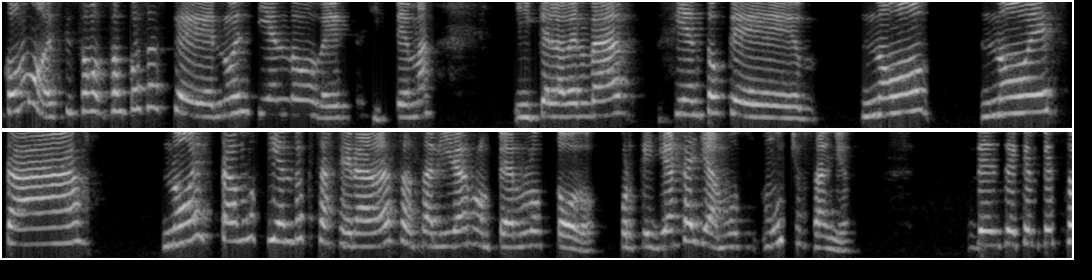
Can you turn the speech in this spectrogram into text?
¿cómo? Es que son, son cosas que no entiendo de este sistema y que la verdad siento que no, no está, no estamos siendo exageradas al salir a romperlo todo, porque ya callamos muchos años desde que empezó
